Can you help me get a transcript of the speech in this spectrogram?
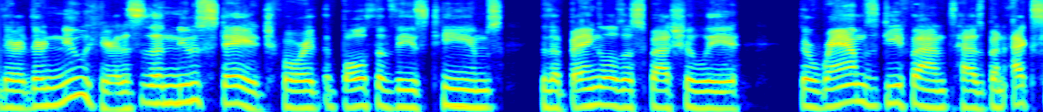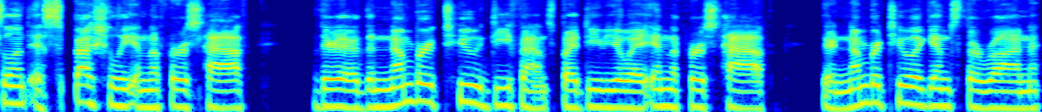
They're they're new here. This is a new stage for the, both of these teams, for the Bengals especially. The Rams defense has been excellent, especially in the first half. They're the number two defense by DVOA in the first half. They're number two against the run.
